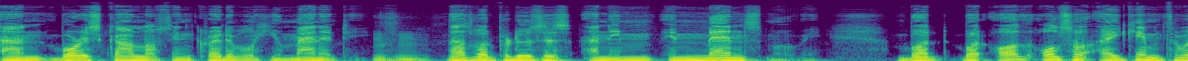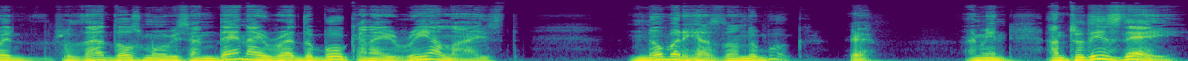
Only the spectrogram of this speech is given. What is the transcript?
and Boris Karloff's incredible humanity. Mm-hmm. That's what produces an Im- immense movie. But but also I came through it through that those movies, and then I read the book and I realized nobody has done the book. yeah. I mean, and to this day,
